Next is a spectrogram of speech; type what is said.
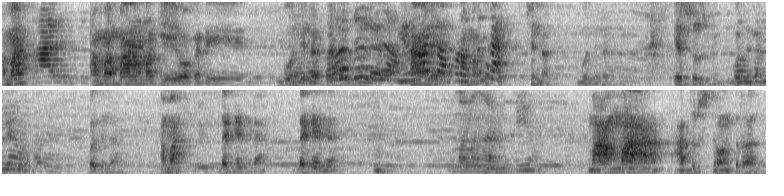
అమ్మా అమ్మ మా అమ్మకి ఒకటి బూందీ లడ్డు. అమ్మకి ఒకటి. చిన్నది బూందీ లడ్డు. ఎస్ చూసి కొద్దిగా లేదు కొద్దిగా. అమ్మా దగ్గరికి రా దగ్గరికి మా అమ్మ అదృష్టవంతురాలు.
